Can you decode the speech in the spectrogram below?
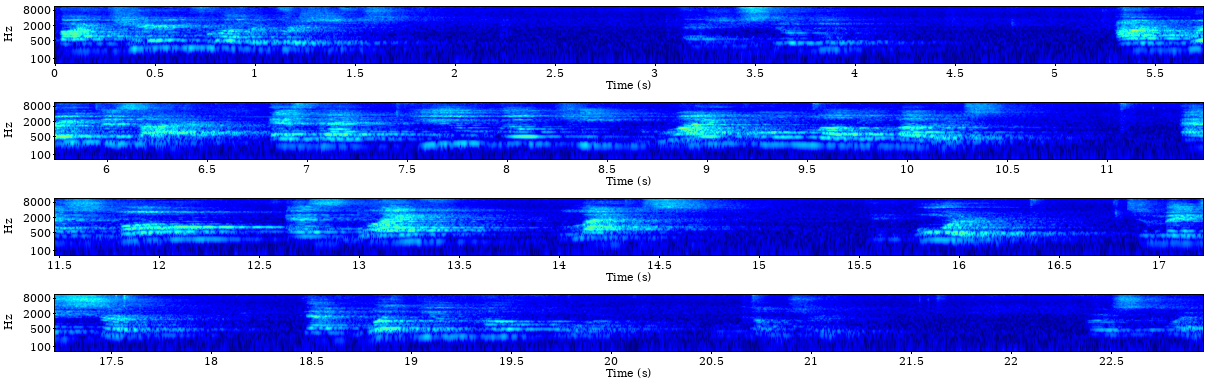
by caring for other Christians, as you still do. Our great desire is that you will keep right on loving others as long as life lasts in order to make certain that what you hope for will come true. Verse 12.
